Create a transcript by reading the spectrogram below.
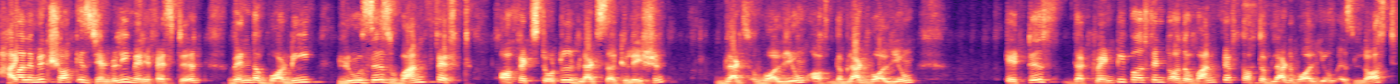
hypovolemic shock is generally manifested when the body loses one fifth of its total blood circulation, blood volume of the blood volume. It is the 20% or the one fifth of the blood volume is lost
